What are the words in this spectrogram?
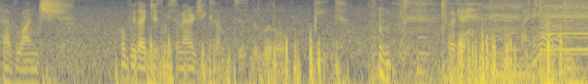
have lunch. Hopefully that gives me some energy because I'm just a little beat. okay, signing off.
